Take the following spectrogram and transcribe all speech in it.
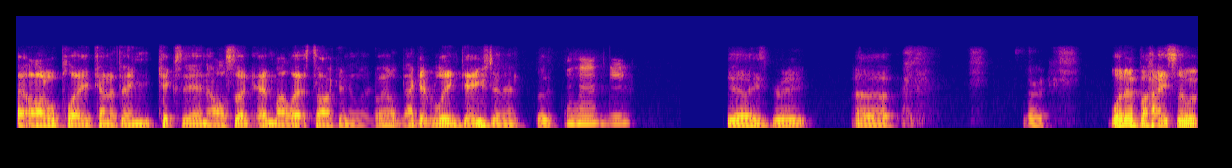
that autoplay kind of thing kicks in. All of a sudden, Ed Mylett's talking, and like, well, I get really engaged in it. But mm-hmm. yeah, he's great. Uh, sorry. What advice? So,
